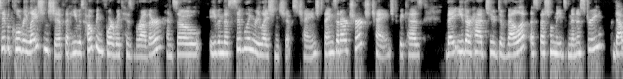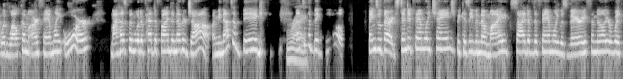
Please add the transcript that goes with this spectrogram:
typical relationship that he was hoping for with his brother. And so even the sibling relationships changed. Things at our church changed because they either had to develop a special needs ministry that would welcome our family or my husband would have had to find another job. I mean, that's a big right. that's a big deal. Things with our extended family changed because even though my side of the family was very familiar with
